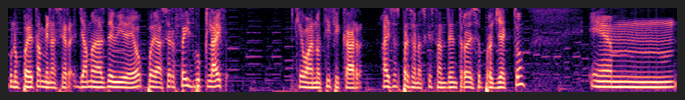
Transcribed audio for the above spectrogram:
Uno puede también hacer llamadas de video, puede hacer Facebook Live que va a notificar a esas personas que están dentro de ese proyecto. Em,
